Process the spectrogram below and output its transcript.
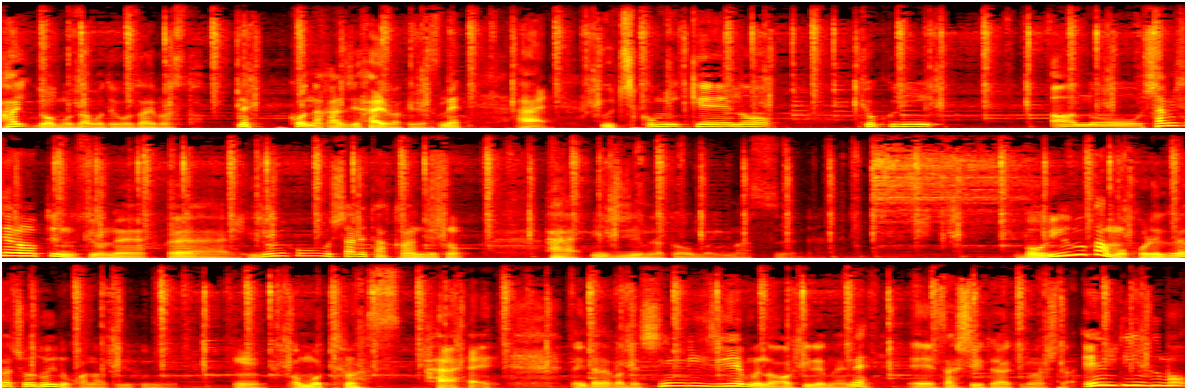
はい、どうもザボでございますと。ね、こんな感じで入るわけですね。はい。打ち込み系の曲に、あの、三味線が乗ってるんですよね。えー、非常にこう、洒落た感じの、はい、BGM だと思います。ボリューム感もこれぐらいがちょうどいいのかなというふうに、うん、思ってます。はい。といったところで、新 BGM のお昼目ね、えーさせていただきました。エンディングも、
